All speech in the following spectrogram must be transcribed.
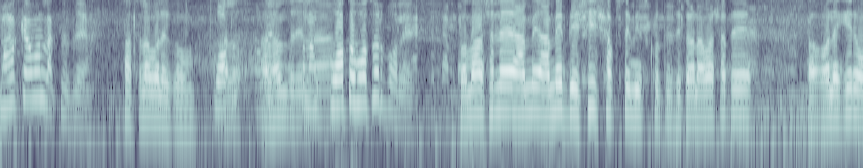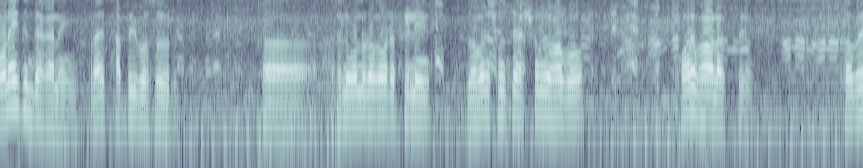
মামা কেমন লাগতেছে? আসসালামু আলাইকুম। কত- আলহামদুলিল্লাহ। কত বছর পরে? মামা আসলে আমি আমি বেশি সবচেয়ে মিস করতেছি কারণ আমার সাথে অনেকের অনেক দিন দেখা নেই প্রায় ছাব্বিশ বছর। আসলে অন্যরকম একটা ফিলিংস যখনই শুনছি একসঙ্গে হব অনেক ভালো লাগছে। তবে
